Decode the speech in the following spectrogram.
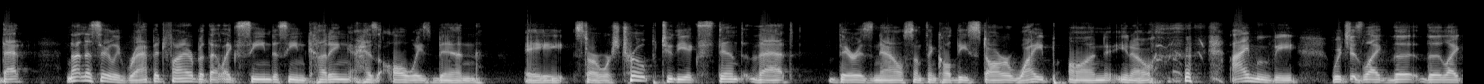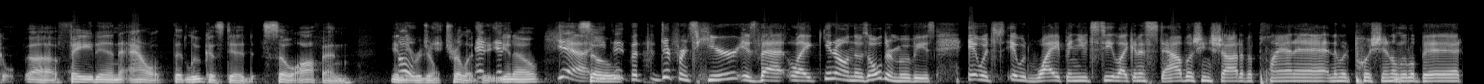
that not necessarily rapid fire, but that like scene to scene cutting has always been a Star Wars trope to the extent that there is now something called the star wipe on you know iMovie, which is like the the like uh, fade in out that Lucas did so often in oh, the original trilogy, and, and, you know? Yeah, so, did, but the difference here is that like, you know, in those older movies, it would it would wipe and you'd see like an establishing shot of a planet and then would push in a little mm-hmm. bit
